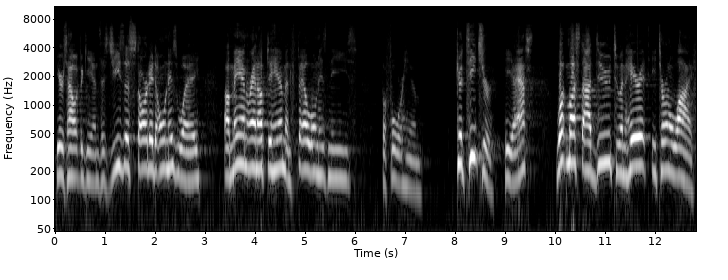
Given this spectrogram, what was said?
here's how it begins. As Jesus started on his way, a man ran up to him and fell on his knees before him. Good teacher, he asked, what must I do to inherit eternal life?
